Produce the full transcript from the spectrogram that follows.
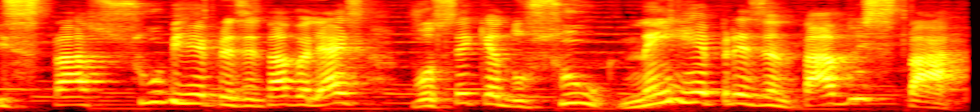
está subrepresentado. Aliás, você que é do Sul nem representado está.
